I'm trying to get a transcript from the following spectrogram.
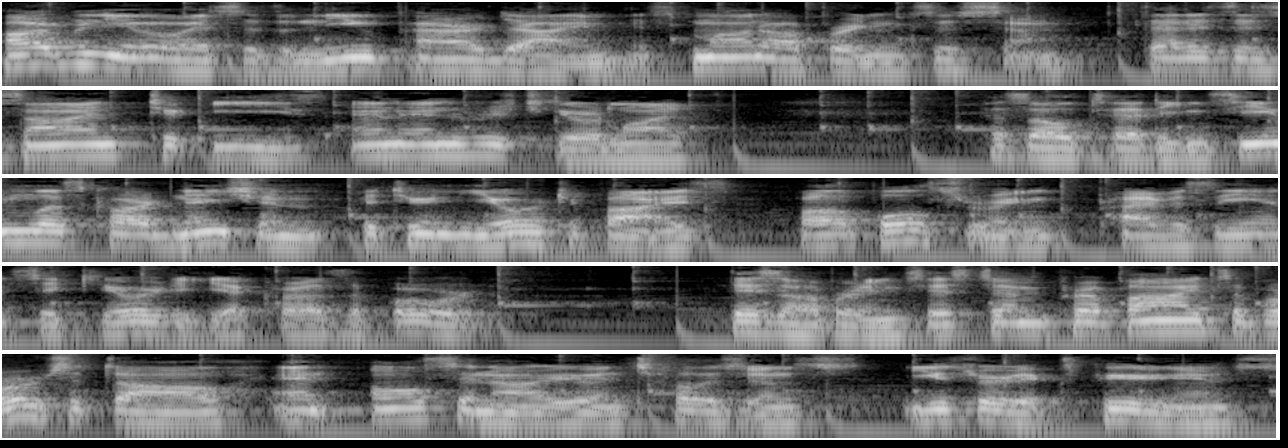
Harmony OS is a new paradigm smart operating system that is designed to ease and enrich your life, facilitating seamless coordination between your device while bolstering privacy and security across the board. This operating system provides a versatile and all-scenario intelligence user experience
